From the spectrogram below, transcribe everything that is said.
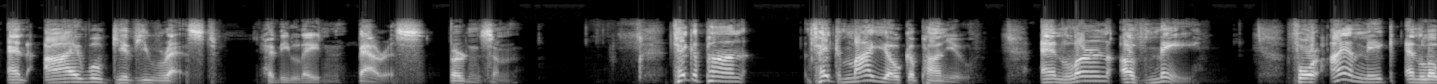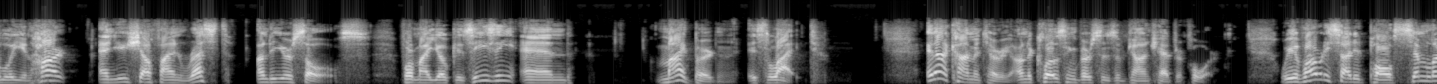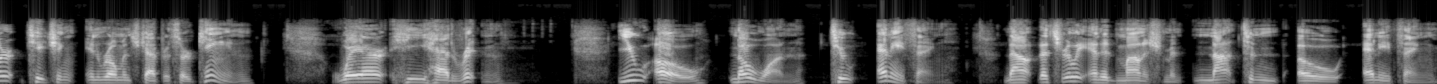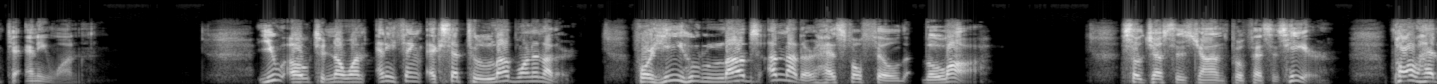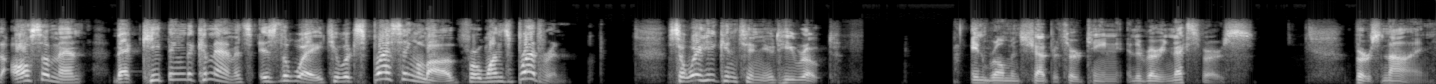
and I will give you rest. Heavy laden, baris, burdensome. Take upon take my yoke upon you, and learn of me. For I am meek and lowly in heart, and ye shall find rest unto your souls. For my yoke is easy and my burden is light. In our commentary on the closing verses of John chapter 4, we have already cited Paul's similar teaching in Romans chapter 13, where he had written, You owe no one to anything. Now, that's really an admonishment not to owe anything to anyone. You owe to no one anything except to love one another, for he who loves another has fulfilled the law. So, just as John professes here, Paul had also meant that keeping the commandments is the way to expressing love for one's brethren. So, where he continued, he wrote in Romans chapter 13, in the very next verse, verse 9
